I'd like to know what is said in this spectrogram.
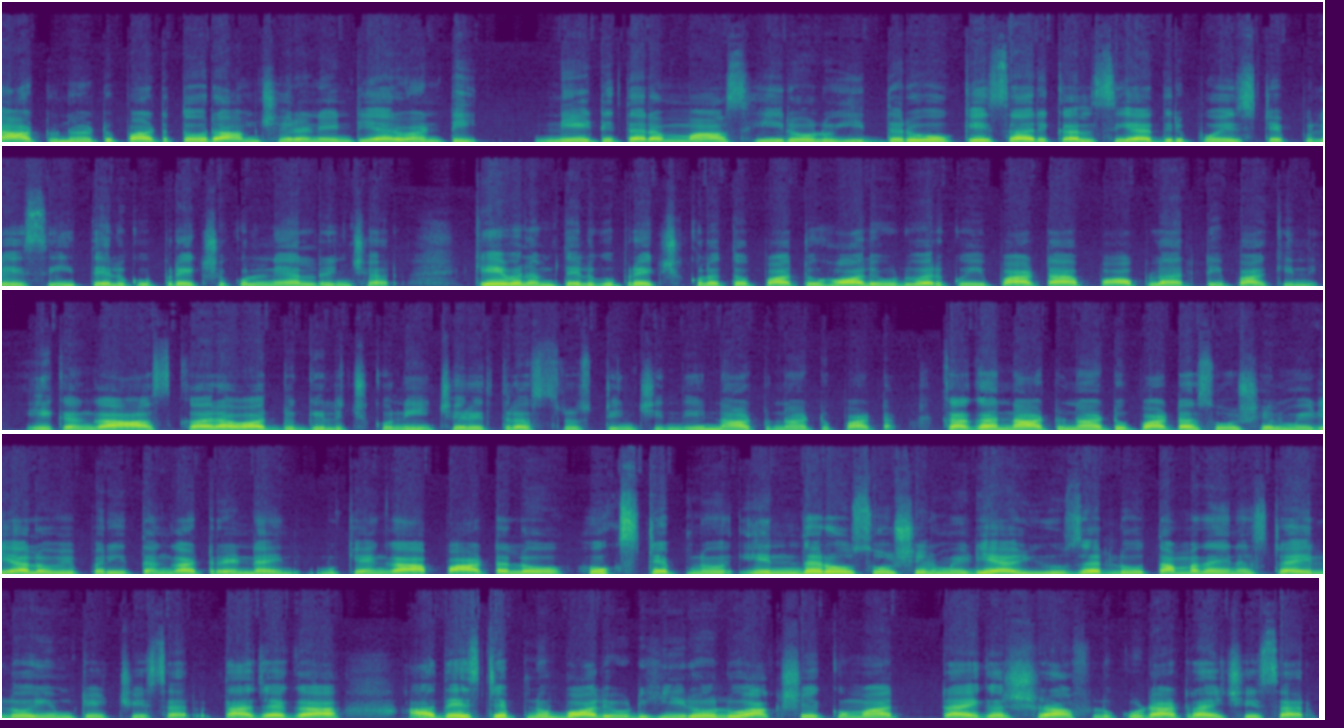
నాటు నాటు పాటతో రామ్ చరణ్ ఎన్టీఆర్ వంటి నేటి తరం మాస్ హీరోలు ఇద్దరూ ఒకేసారి కలిసి అదిరిపోయే స్టెప్పులేసి తెలుగు ప్రేక్షకుల్ని అలరించారు. కేవలం తెలుగు ప్రేక్షకులతో పాటు హాలీవుడ్ వరకు ఈ పాట పాపులారిటీ పాకింది. ఏకంగా ఆస్కార్ అవార్డు గెలుచుకుని చరిత్ర సృష్టించింది నాటు నాటు పాట. కాగా నాటు నాటు పాట సోషల్ మీడియాలో విపరీతంగా ట్రెండ్ అయింది. ముఖ్యంగా ఆ పాటలో హుక్ స్టెప్ను ఎందరో సోషల్ మీడియా యూజర్లు తమదైన స్టైల్లో ఇమిటేట్ చేశారు. తాజాగా అదే స్టెప్ను బాలీవుడ్ హీరోలు అక్షయ్ కుమార్ టైగర్ ష్రాఫ్లు కూడా ట్రై చేశారు.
